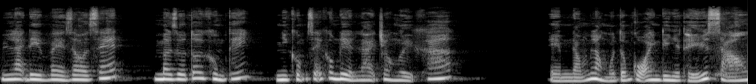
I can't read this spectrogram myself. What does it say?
lại để vẻ dò xét, mà dù tôi không thích, nhưng cũng sẽ không để lại cho người khác. Em nóng lòng muốn tống cổ anh đi như thế sao?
